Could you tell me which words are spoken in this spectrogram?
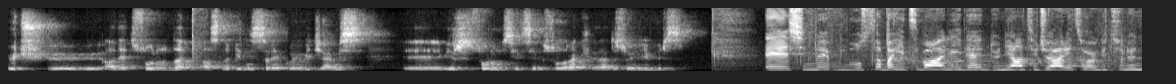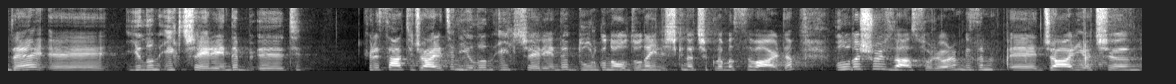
3 e, adet sorunu da aslında birinci sıraya koyabileceğimiz e, bir sorun silsilesi olarak herhalde söyleyebiliriz. Ee, şimdi bu sabah itibariyle Dünya Ticaret Örgütü'nün de e, yılın ilk çeyreğinde e, küresel ticaretin yılın ilk çeyreğinde durgun olduğuna ilişkin açıklaması vardı. Bunu da şu yüzden soruyorum. Bizim e, cari açığın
